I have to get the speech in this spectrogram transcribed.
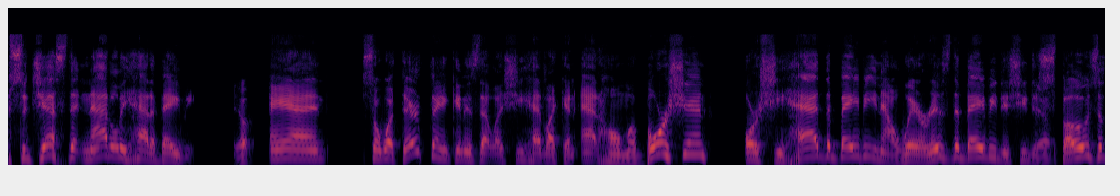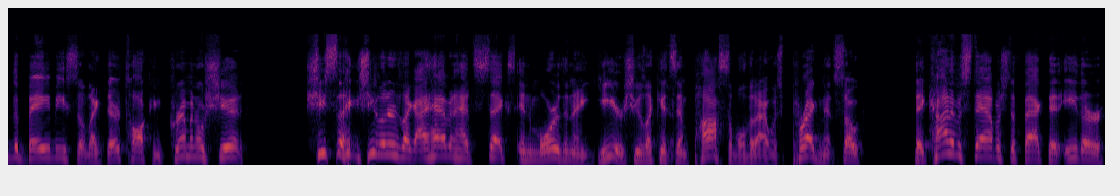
Suggests that Natalie had a baby. Yep. And so what they're thinking is that like she had like an at-home abortion or she had the baby. Now, where is the baby? Did she dispose yep. of the baby? So, like, they're talking criminal shit. She's like, she literally like, I haven't had sex in more than a year. She was like, it's yep. impossible that I was pregnant. So, they kind of established the fact that either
